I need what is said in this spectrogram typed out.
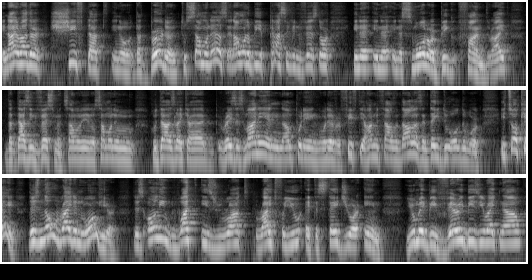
and I rather shift that, you know, that burden to someone else, and I want to be a passive investor in a in a in a small or big fund, right? That does investment. Someone you know someone who who does like uh, raises money and I'm putting whatever fifty, hundred thousand dollars, and they do all the work. It's okay. There's no right and wrong here. There's only what is right right for you at the stage you are in. You may be very busy right now,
